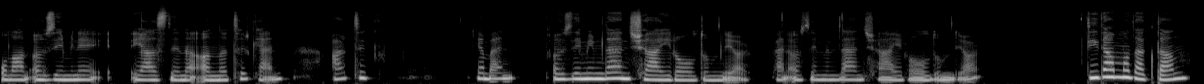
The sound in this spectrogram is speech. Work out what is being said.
olan özlemine yazdığını anlatırken artık ya ben özlemimden şair oldum diyor. Ben özlemimden şair oldum diyor. Didem Madak'tan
